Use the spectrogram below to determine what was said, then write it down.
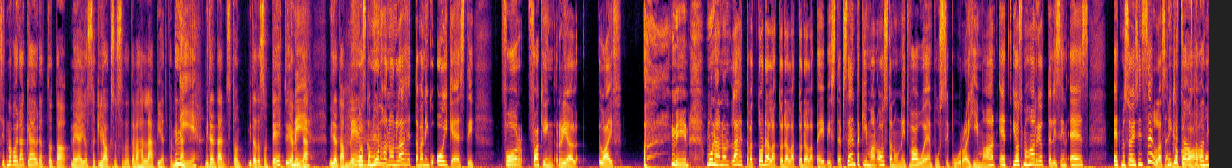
Sitten me voidaan käydä tota meidän jossakin jaksossa tätä vähän läpi, että mitä, Niin. Miten tää nyt sit on, mitä tässä on tehty ja Niin. mitä, miten tämä on mennyt. Koska munhan on lähettävä niinku oikeesti for fucking real life. niin munhan on lähettävä todella, todella, todella baby steps. Sen takia mä oon ostanut niitä vauvojen pussipuuroja himaan. Että jos mä harjoittelisin ees, että mä söisin sellaisen Miksi joka aamu. vaikka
